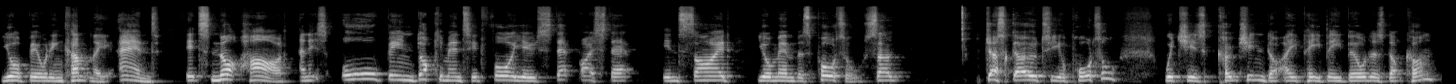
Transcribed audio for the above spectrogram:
your building company. And it's not hard and it's all been documented for you step by step inside your members portal. So just go to your portal, which is coaching.apbbuilders.com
